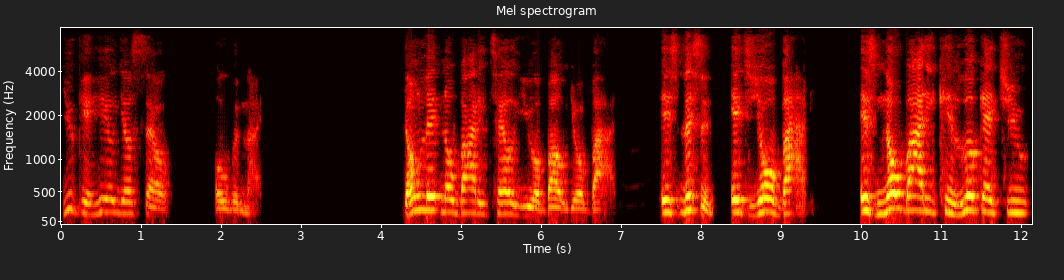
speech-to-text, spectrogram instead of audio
You can heal yourself overnight. Don't let nobody tell you about your body. It's listen, it's your body. It's nobody can look at you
